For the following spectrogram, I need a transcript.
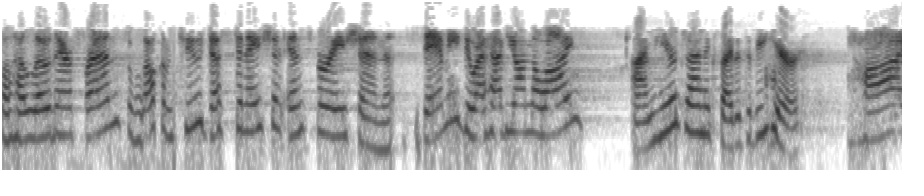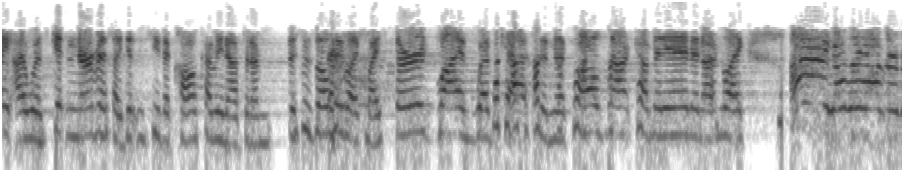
Well, hello there, friends. Welcome to Destination Inspiration. Sammy, do I have you on the line? I'm here, Jen. Excited to be here. Hi, I was getting nervous. I didn't see the call coming up, and I'm. This is only like my third live webcast, and the call's not coming in, and I'm like, ah, I only have her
